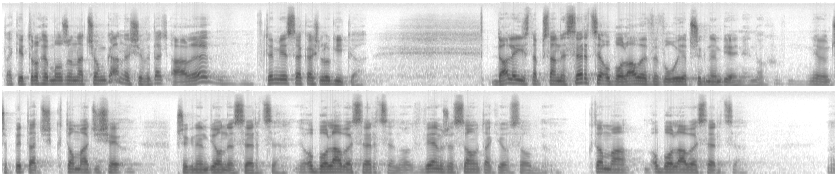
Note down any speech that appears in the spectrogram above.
Takie trochę może naciągane się wydać, ale w tym jest jakaś logika. Dalej jest napisane, serce obolałe wywołuje przygnębienie. No, nie wiem, czy pytać, kto ma dzisiaj przygnębione serce, obolałe serce. No, wiem, że są takie osoby. Kto ma obolałe serce? No,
